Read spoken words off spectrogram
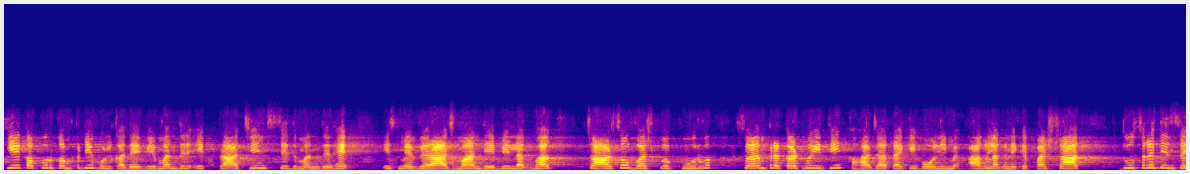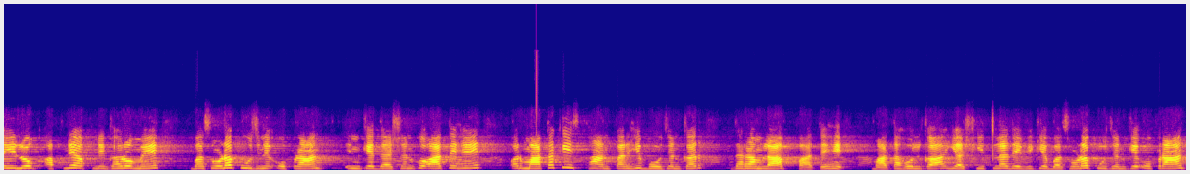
कि ये कपूर कंपनी हुलका देवी मंदिर एक प्राचीन सिद्ध मंदिर है। इसमें विराजमान देवी लगभग 400 वर्ष पूर्व स्वयं प्रकट हुई थी। कहा जाता है कि होली में आग लगने के पश्चात दूसरे दिन से ही लोग अपने अपने घरों में बसोड़ा पूजने उपरांत इनके दर्शन को आते हैं और माता के स्थान पर ही भोजन कर धर्म लाभ पाते हैं। माता हुलका या शीतला देवी के बसोड़ा पूजन के उपरांत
